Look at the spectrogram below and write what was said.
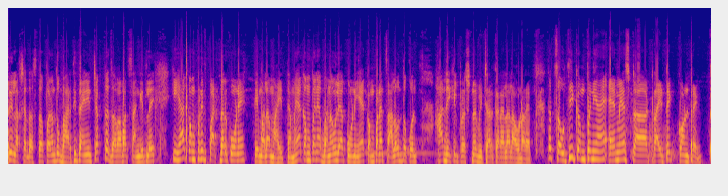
तरी लक्षात असतं. परंतु भारतीताईंनी चक्क जबाबात सांगितलंय की ह्या कंपनीत पार्टनर कोण आहे ते मला माहीत नाही. मग ह्या कंपन्या बनवल्या कोणी? ह्या कंपन्या चालवतं कोण? हा देखील प्रश्न विचार करायला लावणार आहे. तर चौथी कंपनी आहे M S Tritech contract.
